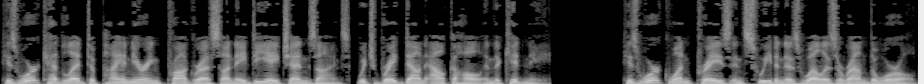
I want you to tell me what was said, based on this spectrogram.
His work had led to pioneering progress on ADH enzymes, which break down alcohol in the kidney. His work won praise in Sweden as well as around the world.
